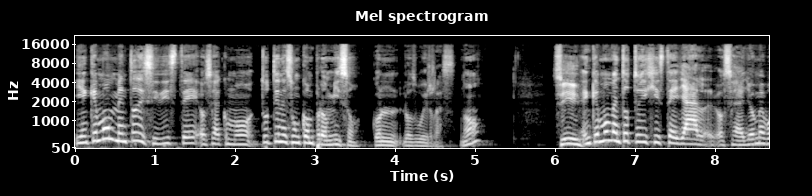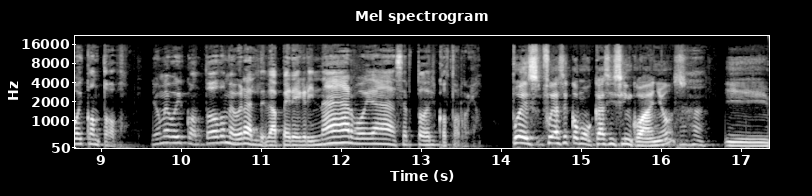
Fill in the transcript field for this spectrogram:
¿y en qué momento decidiste, o sea, como tú tienes un compromiso con los Wirras, ¿no? Sí. ¿En qué momento tú dijiste ya, o sea, yo me voy con todo? Yo me voy con todo, me voy a- a peregrinar, voy a hacer todo el cotorreo. Pues fue hace como casi cinco años. Ajá. Y.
